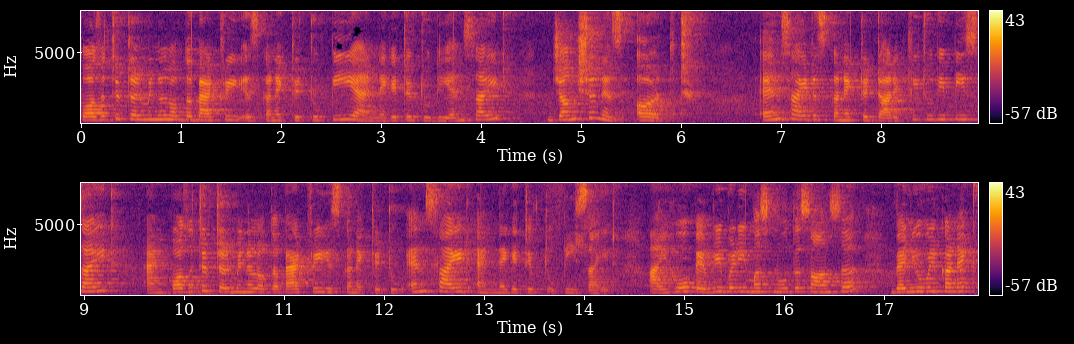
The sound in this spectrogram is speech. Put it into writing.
positive terminal of the battery is connected to P and negative to the N side. Junction is earthed. N side is connected directly to the P side and positive terminal of the battery is connected to N side and negative to P side. I hope everybody must know this answer. When you will connect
